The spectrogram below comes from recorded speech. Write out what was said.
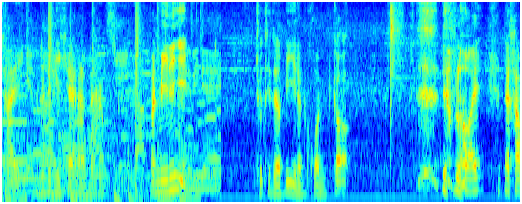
ใช่ ไม่ได้มีแค่นั้นนะครับ มันมีนี่อีก ชุดเทเลบี้นะทุกคนก็เรียบร้อยนะครับ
